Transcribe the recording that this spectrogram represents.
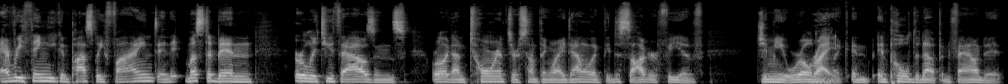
everything you can possibly find. And it must have been early 2000s or like on torrent or something where I downloaded like the discography of Jimmy World Right. and, like and, and pulled it up and found it.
